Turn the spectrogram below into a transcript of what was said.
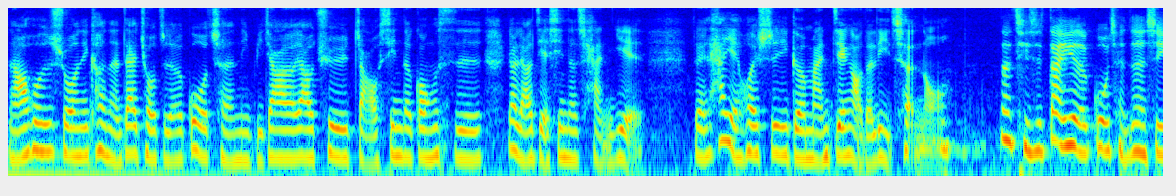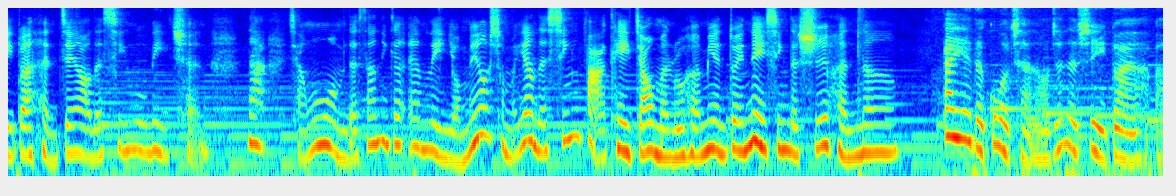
然后或是说你可能在求职的过程，你比较要去找新的公司，要了解新的产业，对，它也会是一个蛮煎熬的历程哦。那其实待业的过程真的是一段很煎熬的心路历程。那想问我们的 Sunny 跟 Emily 有没有什么样的心法可以教我们如何面对内心的失衡呢？待业的过程哦，真的是一段呃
